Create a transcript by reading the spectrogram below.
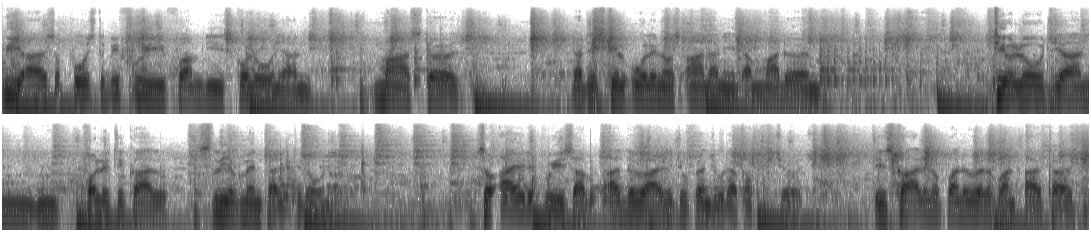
we are supposed to be free from these colonial masters that is still holding us underneath a modern theologian, political slave mentality down here. So I, the priest of, of the Royal Ethiopian Judah Coptic Church, is calling upon the relevant authority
